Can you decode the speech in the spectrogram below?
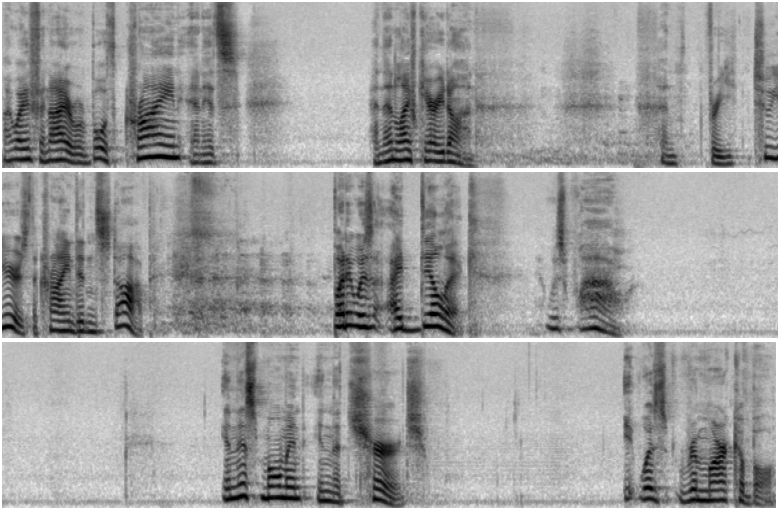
My wife and I were both crying, and it's, and then life carried on. And for two years, the crying didn't stop. But it was idyllic. It was wow. In this moment in the church, it was remarkable.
